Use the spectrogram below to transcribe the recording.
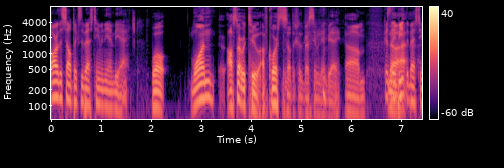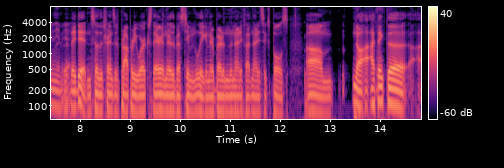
are the Celtics the best team in the NBA? Well, one, I'll start with two. Of course, the Celtics are the best team in the NBA. Um, 'Cause no, they beat I- the best team in the NBA. They did, and so the transitive property works there, and they're the best team in the league, and they're better than the 95-96 Bulls. Um, no, I, I think the uh,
